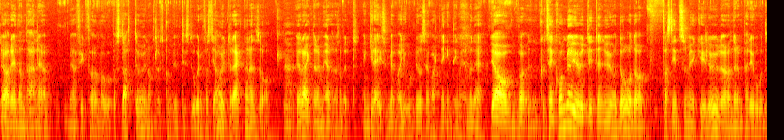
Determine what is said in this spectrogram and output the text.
ja, redan där när jag, jag fick för mig att gå på stat. Det var ju någon slags kom ut-historia. Fast jag har ju inte räknat den så. Nej. Jag räknade mer som ett, en grej som jag bara gjorde och sen vart det ingenting mer med det. Ja, sen kom jag ju ut lite nu och då då. Fast inte så mycket i Luleå under en period.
